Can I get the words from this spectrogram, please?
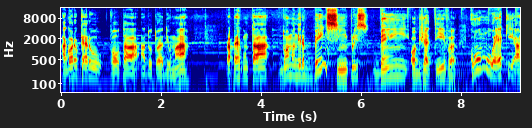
Agora eu quero voltar à doutora Dilmar para perguntar de uma maneira bem simples, bem objetiva, como é que a,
